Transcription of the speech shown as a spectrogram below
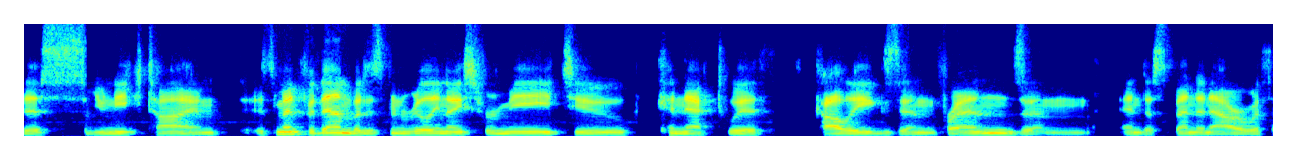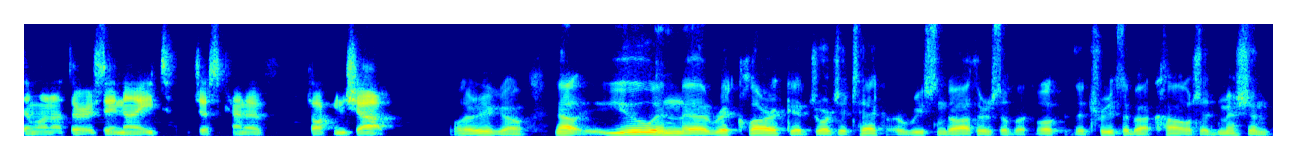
this unique time. It's meant for them but it's been really nice for me to connect with colleagues and friends and and to spend an hour with them on a thursday night just kind of talking shop well, there you go. Now, you and uh, Rick Clark at Georgia Tech are recent authors of a book, The Truth About College Admission.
